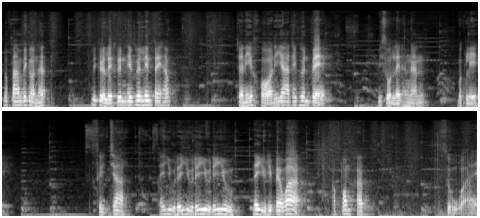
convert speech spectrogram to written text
เราฟาร์มไปก่อนฮะ ไม่เกิดอะไรขึ้นให้เพื่อนเล่นไปครับจากนี้ขออนุญาตให้เพื่อนแบก ไม่สนอะไรทั้งนั้น บักเละสวยจัด ได้อยู่ได้อยู่ได้อยู่ได้อยู่ ได้อยู่ที่แปลว่า เอาป้อมครับ สวย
